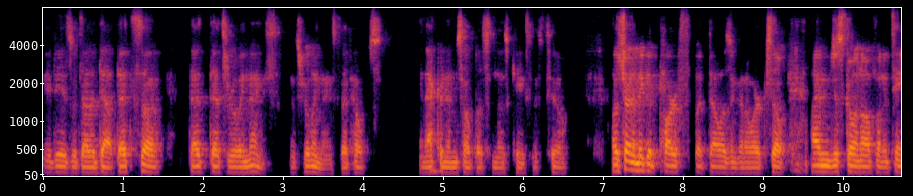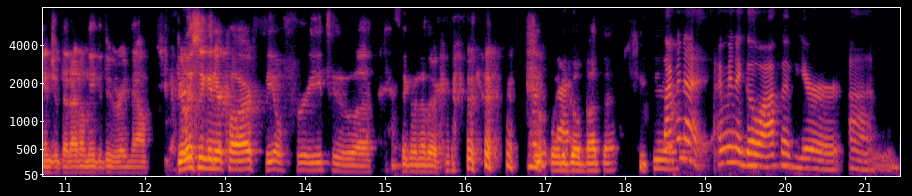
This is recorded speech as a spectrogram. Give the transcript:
it is without a doubt. That's uh, that that's really nice. That's really nice. That helps, and acronyms help us in those cases too. I was trying to make it parth, but that wasn't going to work. So I'm just going off on a tangent that I don't need to do right now. If you're listening in your car, feel free to uh, think of another way to go about that. Yeah. I'm gonna I'm gonna go off of your um,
